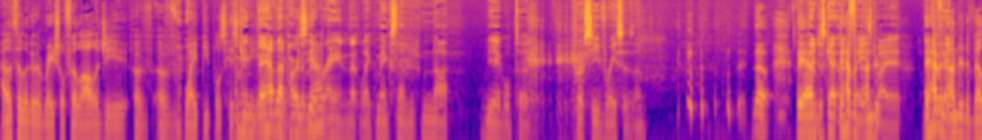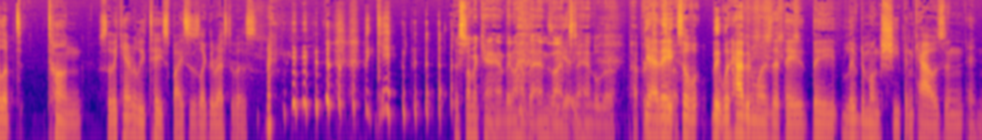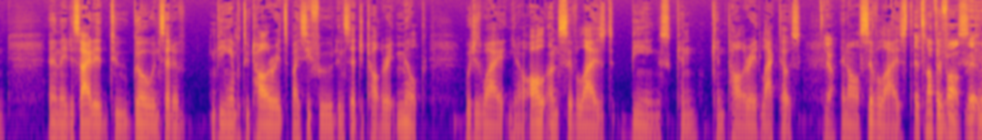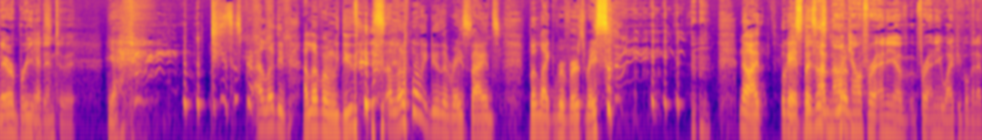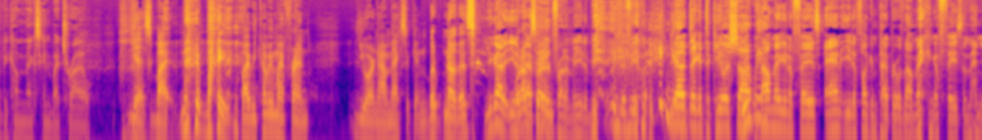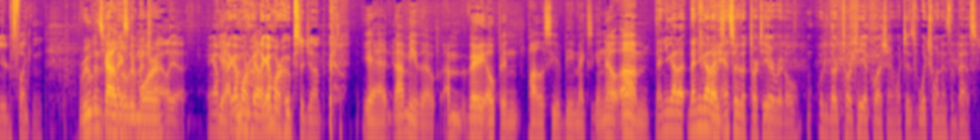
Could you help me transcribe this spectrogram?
I love to look at the racial philology of of white people's history. I mean, they have that like, part of their how- brain that like makes them not be able to perceive racism. No, they have they just get they have an under by it. they And have an underdeveloped tongue, so they can't really taste spices like the rest of us. they can't. Their stomach can't. hand- They don't have the enzymes Yeah. to handle the peppers. Yeah, they stuff. so they, what happened was that they they lived among sheep and cows and and and they decided to go instead of being able to tolerate spicy food instead to tolerate milk, which is why you know all uncivilized beings can can tolerate lactose. Yeah. and all civilized. It's not their fault. They, can- they were breeded yes. into it. Yeah. Jesus Christ. I love dude. I love when we do this. I love when we do the race science, but like reverse race no, I okay, this, but this does I'm, not count for any of for any white people that have become Mexican by trial. Yes, by by by becoming my friend, you are now Mexican. But no, that's You got to eat What a I'm pepper in front of me to be. To be you Yeah. got to take a tequila shot Ruben- without making a face, and eat a fucking pepper without making a face, and then you're fucking. Ruben's that's got a your little bit Mexican more. yeah. I got, Yeah, I got more. Got a I got little more bit- hoops to jump. Yeah, not me though. I'm very open policy of being Mexican. No, um, then you gotta. Then you gotta was- answer the tortilla riddle with the tortilla question, which is which one is the best.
